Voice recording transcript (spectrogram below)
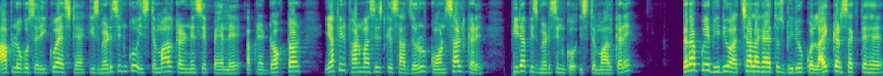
आप लोगों से रिक्वेस्ट है कि इस मेडिसिन को इस्तेमाल करने से पहले अपने डॉक्टर या फिर फार्मासिस्ट के साथ ज़रूर कंसल्ट करें। फिर आप इस मेडिसिन को इस्तेमाल करें। अगर आपको ये वीडियो अच्छा लगा है तो उस वीडियो को लाइक कर सकते हैं।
